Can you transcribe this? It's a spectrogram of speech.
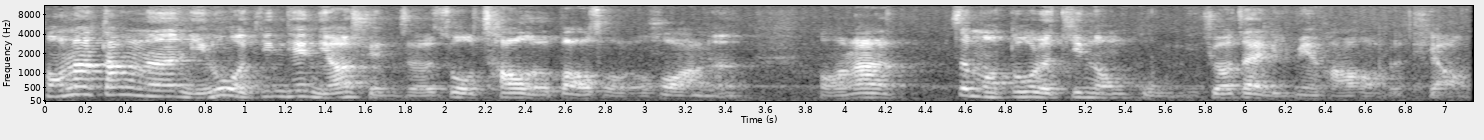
哦，那当然呢，你如果今天你要选择做超额报酬的话呢，哦，那这么多的金融股，你就要在里面好好的挑。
